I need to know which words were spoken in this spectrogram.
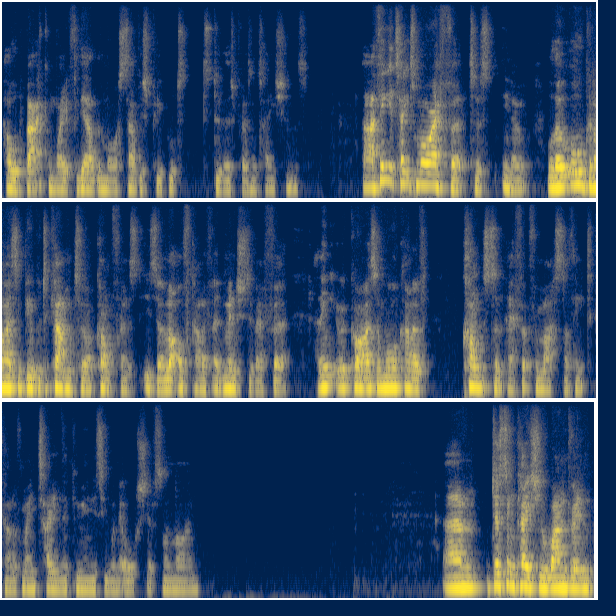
hold back and wait for the other more established people to, to do those presentations. I think it takes more effort to, you know, although organising people to come to a conference is a lot of kind of administrative effort, I think it requires a more kind of constant effort from us, I think, to kind of maintain the community when it all shifts online. Um, just in case you're wondering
